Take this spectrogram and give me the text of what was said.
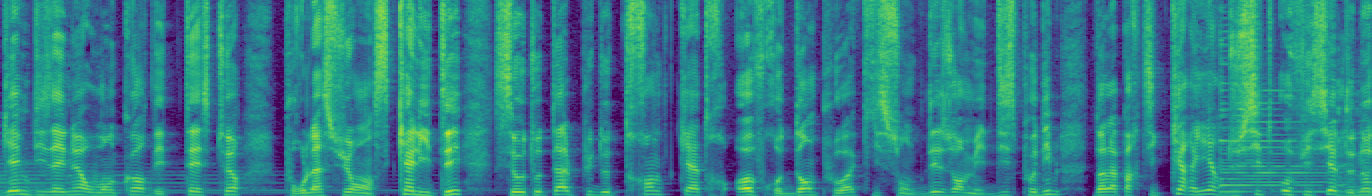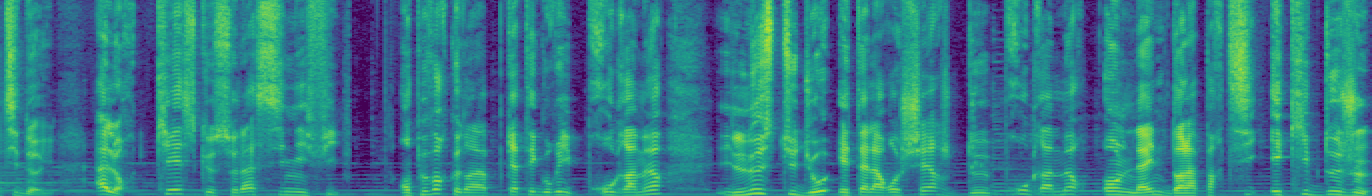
game designers ou encore des testeurs pour l'assurance qualité. C'est au total plus de 34 offres d'emploi qui sont désormais disponibles dans la partie carrière du site officiel de Naughty Dog. Alors, qu'est-ce que cela signifie? On peut voir que dans la catégorie programmeur, le studio est à la recherche de programmeurs online dans la partie équipe de jeu.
